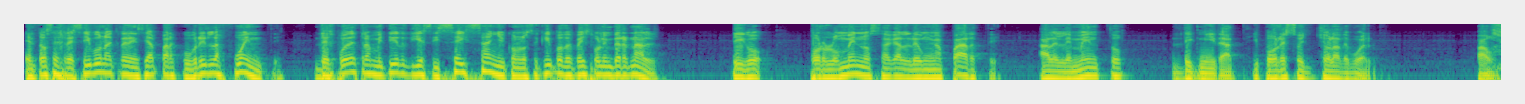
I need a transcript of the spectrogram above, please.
entonces recibe una credencial para cubrir la fuente después de transmitir 16 años con los equipos de béisbol invernal, digo, por lo menos hágale una parte al elemento dignidad. Y por eso yo la devuelvo. Pausa.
